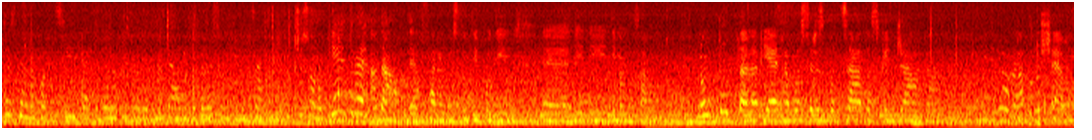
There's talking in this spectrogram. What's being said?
Questa è una quarzita ed è una pietra che magari poteva essere utilizzata perché ci sono pietre adatte a fare questo tipo di, eh, di- di- di manufatto. Non tutta la pietra può essere sbozzata, scheggiata. E loro la conoscevano.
